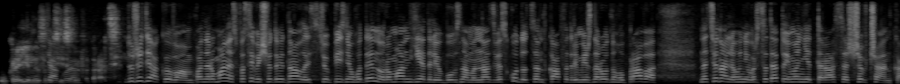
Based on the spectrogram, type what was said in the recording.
України з Дякую. Російською Федерацією. Дуже дякую вам, пане Романе. Спасибі, що доєднались цю пізню годину. Роман Єделєв був з нами на зв'язку. Доцент кафедри міжнародного права Національного університету імені Тараса Шевченка.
